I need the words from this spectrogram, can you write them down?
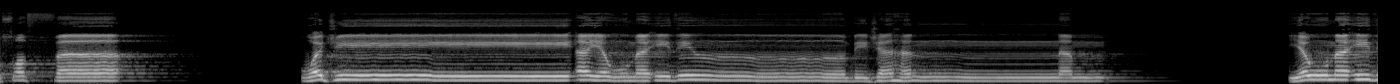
صفا. وجيء يومئذ بجهنم. يومئذ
